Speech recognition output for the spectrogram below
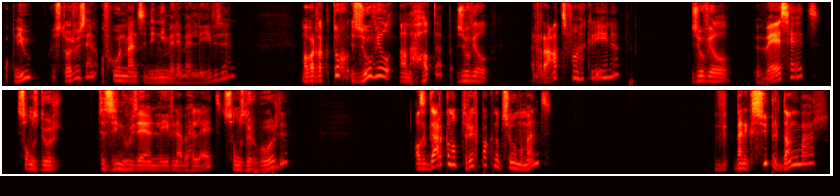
opnieuw gestorven zijn, of gewoon mensen die niet meer in mijn leven zijn. Maar waar dat ik toch zoveel aan had heb, zoveel raad van gekregen heb, zoveel wijsheid, soms door te zien hoe zij hun leven hebben geleid, soms door woorden. Als ik daar kan op terugpakken op zo'n moment, ben ik super dankbaar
